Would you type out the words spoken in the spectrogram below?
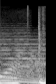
Yeah.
